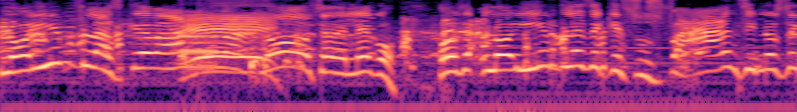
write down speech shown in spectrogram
Lo inflas, qué bárbaro. No, o sea, del ego. O sea, lo inflas de que sus fans y no sé.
